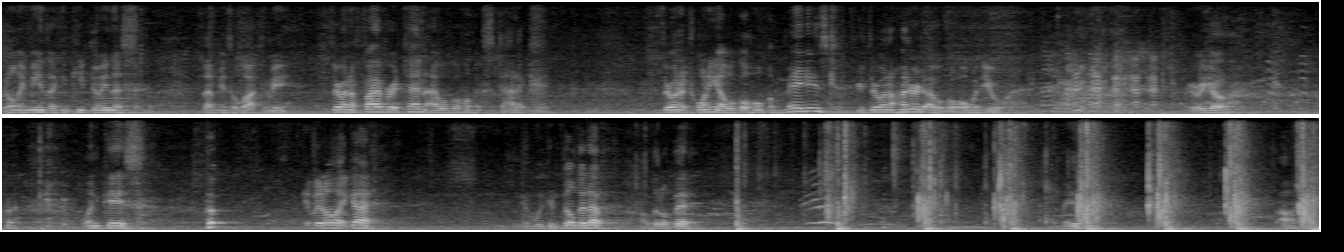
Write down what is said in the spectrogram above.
it only means I can keep doing this. That means a lot to me. Throw in a 5 or a 10, I will go home ecstatic. Throw in a 20, I will go home amazed. If you throw in a 100, I will go home with you. Here we go. One case. Give it all I got we can build it up a little bit. Amazing. Awesome.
